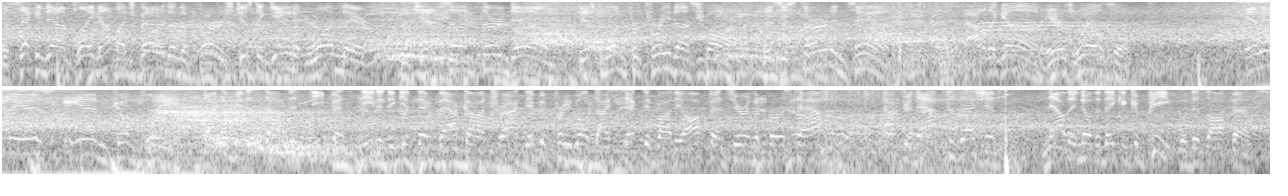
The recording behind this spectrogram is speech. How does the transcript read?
The second down play, not much better than the first. Just a gain of one there. The Jets on third down. Just one for three thus far. This is third and ten. Out of the gun. Here's Wilson. And that is incomplete. That could be the stop this defense needed to get them back on track. They've been pretty well dissected by the offense here in the first half. After that possession, now they know that they can compete with this offense.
